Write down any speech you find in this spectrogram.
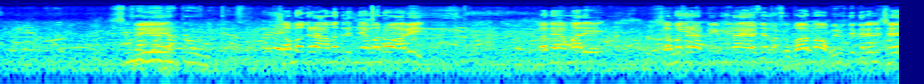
સમગ્ર આમંત્રિત મહેમાનો આવી અને અમારી સમગ્ર ટીમના આયોજનમાં શોભામાં અભિવૃદ્ધિ કરેલી છે.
